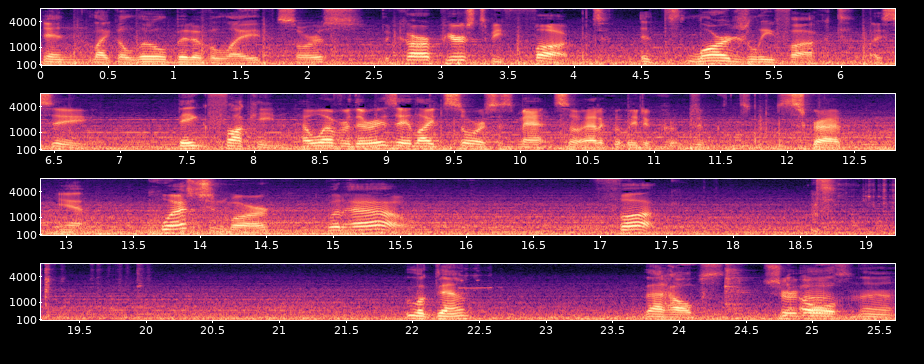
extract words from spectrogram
And like a little bit of a light source. The car appears to be fucked. It's largely fucked. I see. Big fucking. However, there is a light source, as Matt so adequately dec- de- described. Yeah. Question mark, but how? Fuck. Look down. That helps. Sure Oh, does. nah.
